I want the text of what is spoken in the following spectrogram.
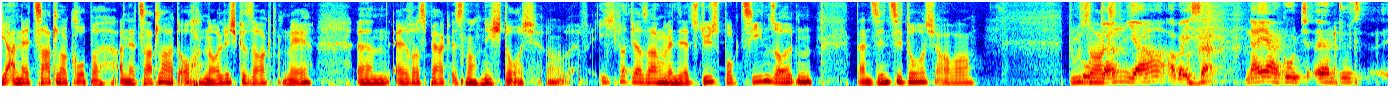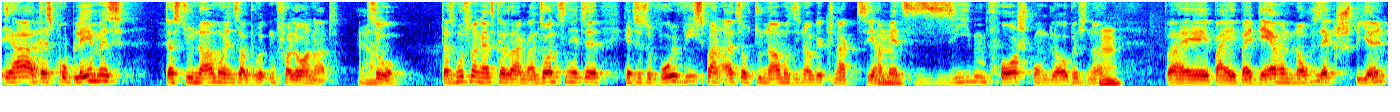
die Annette Sattler Gruppe. Annette Sattler hat auch neulich gesagt, nee, ähm, Elversberg ist noch nicht durch. Äh, ich würde ja sagen, wenn sie jetzt Duisburg ziehen sollten, dann sind sie durch, aber du gut, sagst. dann ja, aber ich sag, naja, gut, ähm, du, ja, das Problem ist, dass Dynamo in Saarbrücken verloren hat. Ja. So. Das muss man ganz klar sagen. Ansonsten hätte, hätte sowohl Wiesbaden als auch Dynamo sie noch geknackt. Sie mhm. haben jetzt sieben Vorsprung, glaube ich, ne? Mhm. Bei, bei, bei deren noch sechs Spielen.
